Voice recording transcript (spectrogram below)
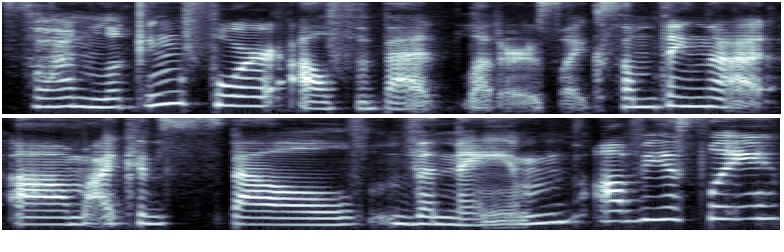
so I'm looking for alphabet letters, like something that um, I can spell the name, obviously.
